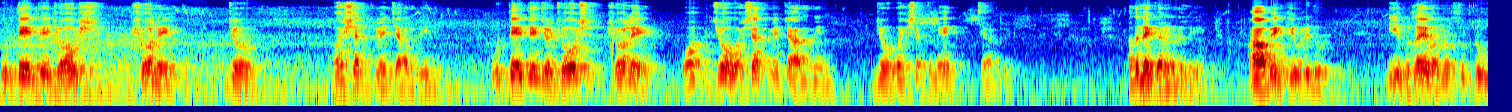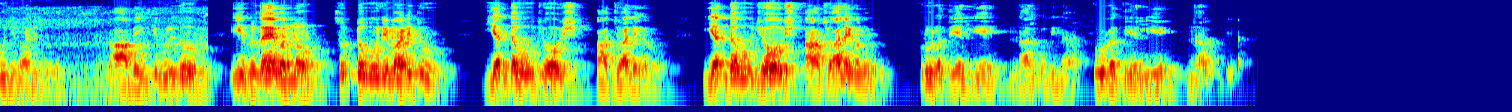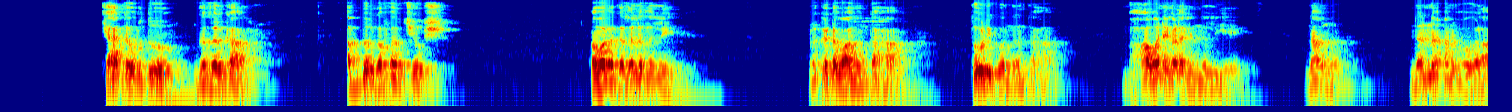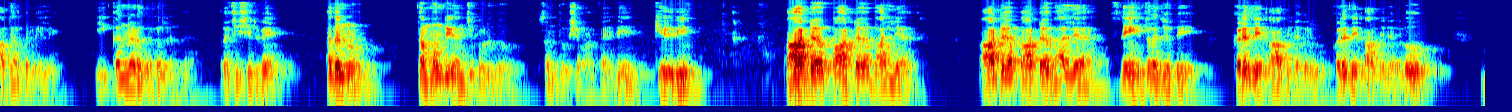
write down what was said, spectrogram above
उठते थे जोश शोले जो वहशत में चार दिन उठते थे जो जोश शोले वह जो वहशत में चार दिन जो वहशत में चार दिन ಅದನ್ನೇ ಕನ್ನಡದಲ್ಲಿ ಆ ಬೆಂಕಿ ಉರಿದು ಈ ಹೃದಯವನ್ನು ಸುಟ್ಟು ಬೂದಿ ಮಾಡಿತು ಆ ಬೆಂಕಿ ಉರಿದು ಈ ಹೃದಯವನ್ನು ಸುಟ್ಟು ಬೂದಿ ಮಾಡಿತು ಎದ್ದವು ಜೋಶ್ ಆ ಜ್ವಾಲೆಗಳು ಎದ್ದವು ಜೋಶ್ ಆ ಜ್ವಾಲೆಗಳು ಕ್ರೂರತೆಯಲ್ಲಿಯೇ ನಾಲ್ಕು ದಿನ, ಕ್ರೂರತೆಯಲ್ಲಿಯೇ ನಾಲ್ಕು ದಿನ. ಖ್ಯಾತ ಉರ್ದು ಗಜಲ್ಕಾರ್ ಅಬ್ದುಲ್ ಗಫರ್ ಜೋಶ್. ಅವರ ಗಜಲದಲ್ಲಿ ಪ್ರಕಟವಾದಂತಹ, ತೋಡಿಕೊಂಡಂತಹ ಭಾವನೆಗಳ ಹಿನ್ನೆಲೆಯೇ ನಾನು ನನ್ನ ಅನುಭವಗಳ ಆಧಾರದ ಮೇಲೆ ಈ ಕನ್ನಡಕಗಳನ್ನು ರಚಿಸಿರುವೆ. ಅದನ್ನು ತಮ್ಮೊಂದಿಗೆ ಹಂಚಿಕೊಳ್ಳಲು ಸಂತೋಷವಾಗ್ತಾ ಇದೆ ಕೇಳಿರಿ. ಆಟ, ಪಾಠ, ಬಾಲ್ಯ. ಆಟ, ಪಾಠ, ಬಾಲ್ಯ ಸ್ನೇಹಿತರ ಜೊತೆ ಕಳೆದೆ ಆ ದಿನಗಳು, ಕಳೆದೆ ಆ ದಿನಗಳು.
